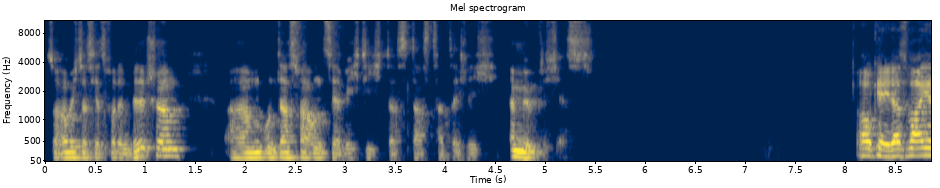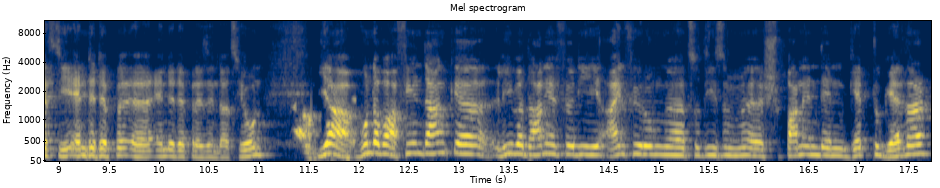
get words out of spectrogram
So habe ich das jetzt vor dem Bildschirm. Ähm, und das war uns sehr wichtig, dass das tatsächlich ermöglicht ist. Okay, das war jetzt die Ende der, äh, Ende der Präsentation. Ja, wunderbar. Vielen Dank, äh, lieber Daniel, für die Einführung äh, zu diesem äh, spannenden Get-Together.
